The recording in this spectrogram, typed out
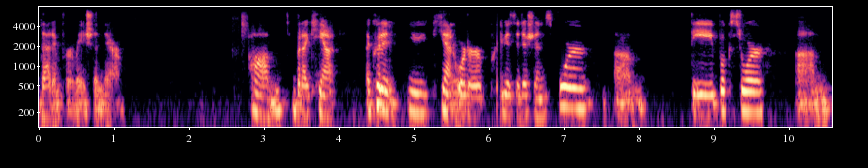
that information there. Um, but I can't, I couldn't, you can't order previous editions for um, the bookstore, um,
